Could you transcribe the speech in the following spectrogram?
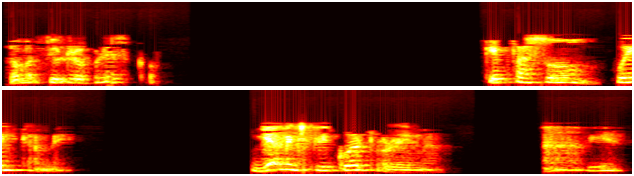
tómate un refresco. ¿Qué pasó? Cuéntame. Ya me explicó el problema. Ah, bien,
